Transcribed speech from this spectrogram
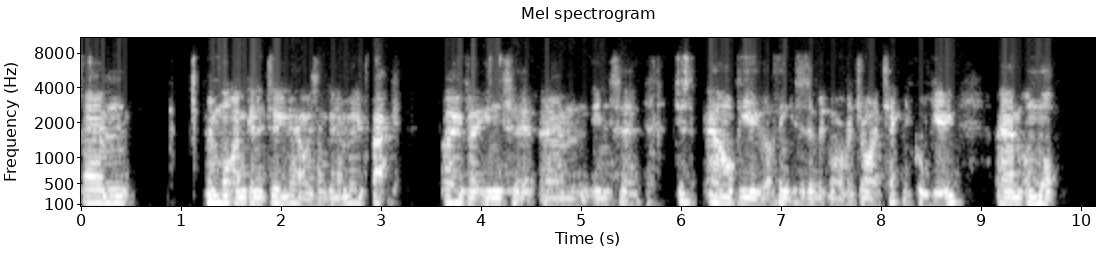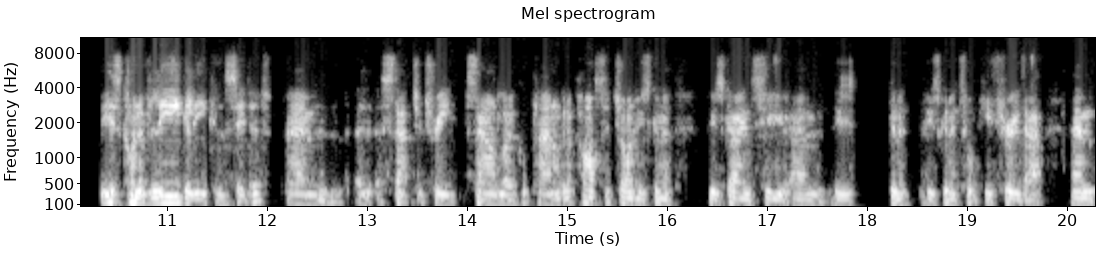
Um, and what I'm going to do now is I'm going to move back over into um, into just our view. I think this is a bit more of a dry technical view um, on what is kind of legally considered um, a, a, statutory sound local plan. I'm going to pass to John, who's going to who's going to um, who's going to who's going to talk you through that. Um,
